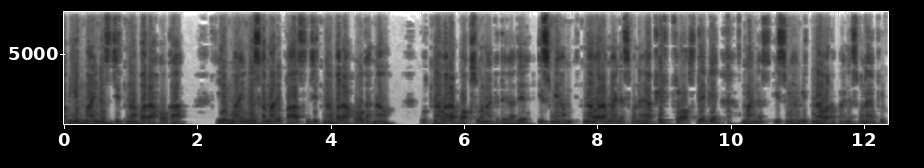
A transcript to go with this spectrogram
अब ये माइनस जितना बड़ा होगा, ये माइनस हमारे पास जितना बड़ा होगा ना उतना बड़ा बॉक्स बना के देगा जे इसमें हम इतना बड़ा माइनस बनाया, फिर प्लस देके माइनस इसमें हम इतना बड़ा माइनस बनाया, फिर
